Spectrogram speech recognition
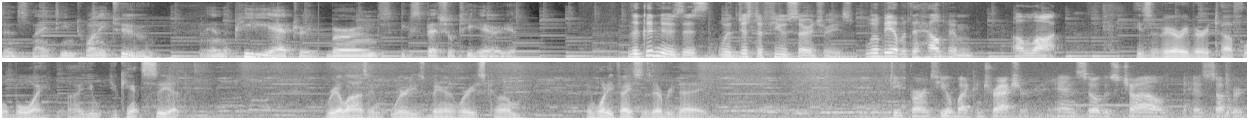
since 1922 in the pediatric burns specialty area. The good news is with just a few surgeries, we'll be able to help him a lot. He's a very, very tough little boy. Uh, you, you can't see it, realizing where he's been, where he's come, and what he faces every day deep burns heal by contracture, and so this child has suffered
